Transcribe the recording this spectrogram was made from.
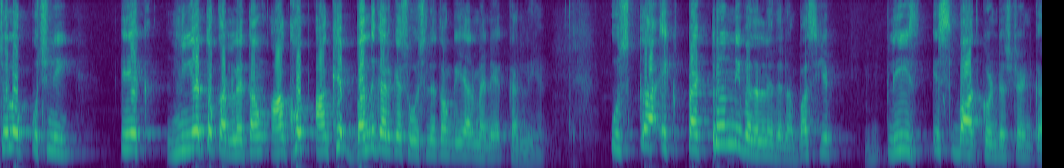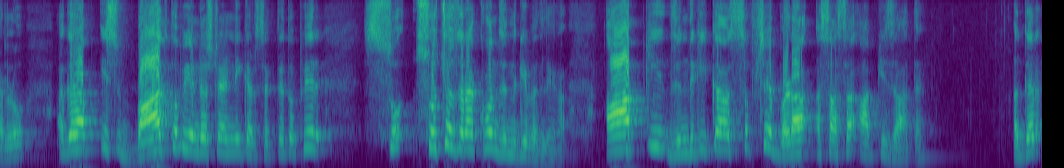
चलो, कुछ नहीं। एक नियत तो कर लेता हूँ। आँखों, आँखें बंद करके सोच लेता हूँ कि यार, मैंने कर लिया उसका एक पैटर्न नहीं बदलने देना। बस ये प्लीज़ इस बात को अंडरस्टैंड कर लो। अगर आप इस बात को भी अंडरस्टैंड नहीं कर सकते तो फिर सो, सोचो ज़रा कौन ज़िंदगी बदलेगा। आपकी ज़िंदगी का सबसे बड़ा असासा आपकी ज़ात है। अगर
